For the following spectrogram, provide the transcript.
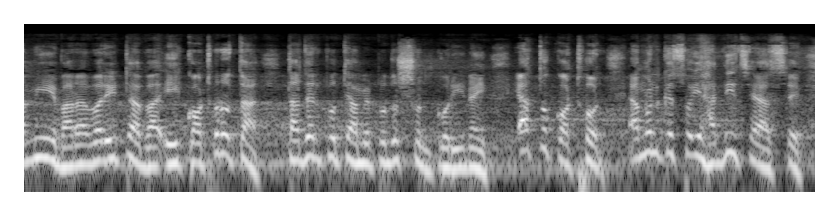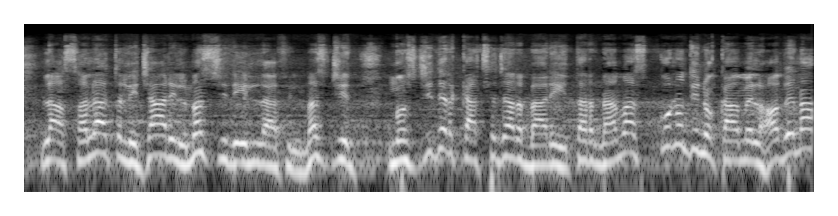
আমি এই বাড়াবাড়িটা বা এই কঠোরতা তাদের প্রতি আমি প্রদর্শন করি নাই। এত কঠোর, এমনকি সই হাদিসে আছে, লা সালাত লি জারিল মসজিদ ইল্লা ফিল মসজিদ। মসজিদের কাছে যার বাড়ি, তার নামাজ কোনোদিনও কামেল হবে না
